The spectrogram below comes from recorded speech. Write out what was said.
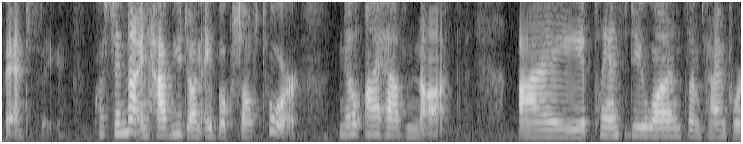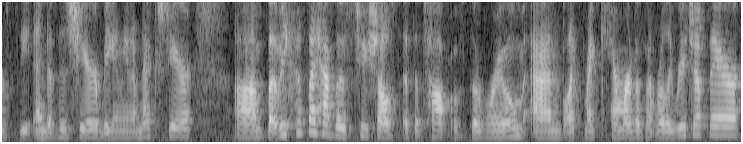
fantasy. Question 9. Have you done a bookshelf tour? No, I have not. I plan to do one sometime towards the end of this year, beginning of next year. Um, but because I have those two shelves at the top of the room and like my camera doesn't really reach up there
